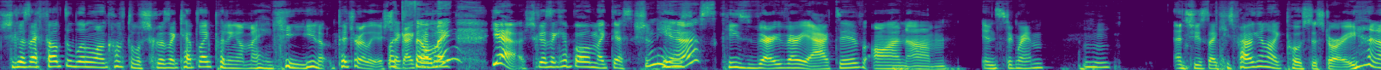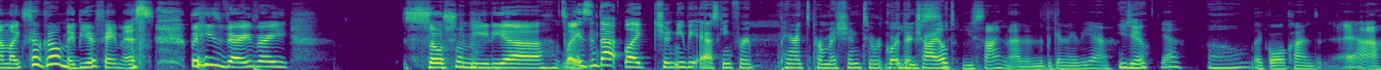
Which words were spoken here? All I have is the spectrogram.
She goes, I felt a little uncomfortable. She goes, I kept like putting up my, you know, picture earlier. She's Like like, I kept filming? like, yeah. She goes, I kept going like this. Shouldn't he He's- ask? He's very, very active on um Instagram. And she's like, he's probably gonna like post a story. And I'm like, so go, maybe you're famous. But he's very, very social media. Like, Isn't that like? Shouldn't you be asking for parents' permission to record their you child? You signed that in the beginning of the year. You do. Yeah. Oh. Like all kinds of, yeah.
